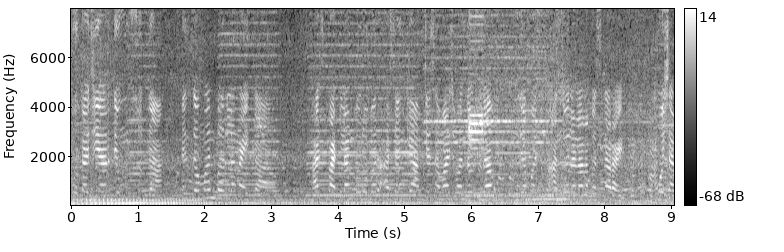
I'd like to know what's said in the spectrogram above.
खोटा जी आर देऊन सुद्धा त्यांचं मन भरलं नाही का? आज पाटलांबरोबर असंख्य आमचे समाज बांधव सुद्धा उद्यापासून आंदोलनाला बसणार आहेत. उपोषण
